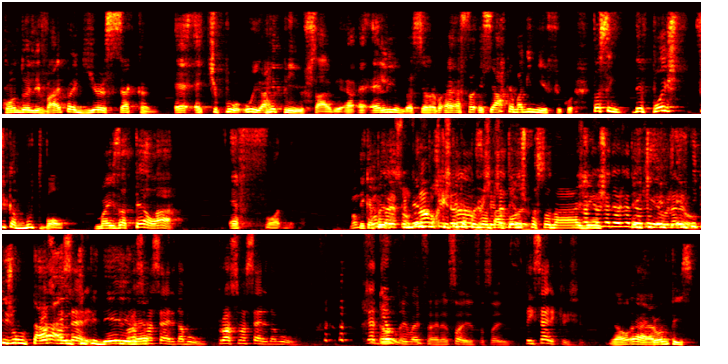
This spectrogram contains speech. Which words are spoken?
quando ele vai pra Gear Second, é, é tipo, ui, arrepios, sabe? É, é- é lindo, assim, negócio- essa- esse arco é magnífico. Então, assim, depois fica muito bom. Mas até lá, é foda. Vamos, Tem que vamos dar apre- assunto. Primeiro Não, porque tem que não, apresentar já todos os personagens. Já deu, já deu, já tem deu, que, já deu, ele, já ele deu. tem que juntar Próxima a série. equipe dele, Próxima né? série, Dabu. Próxima série, Dabu. Já Não, deu. não tem mais sério, é só isso, é só isso. Tem série, Christian? Não, é, era One Piece.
